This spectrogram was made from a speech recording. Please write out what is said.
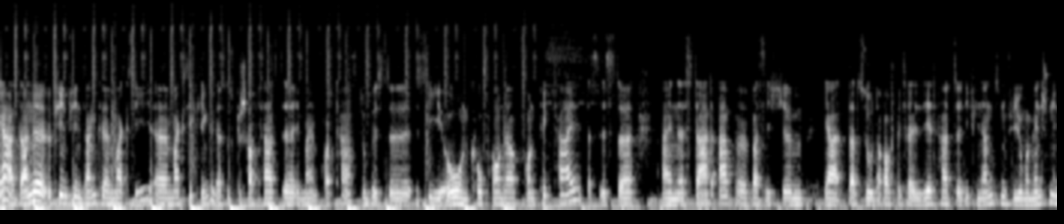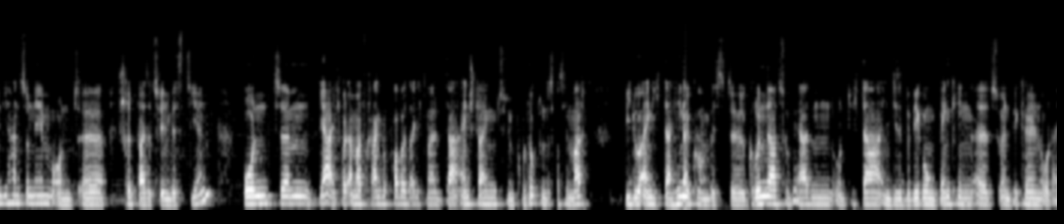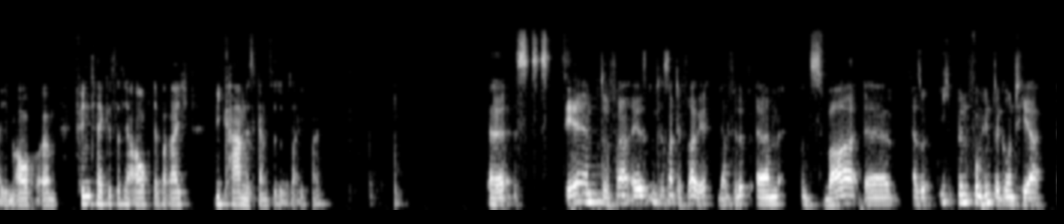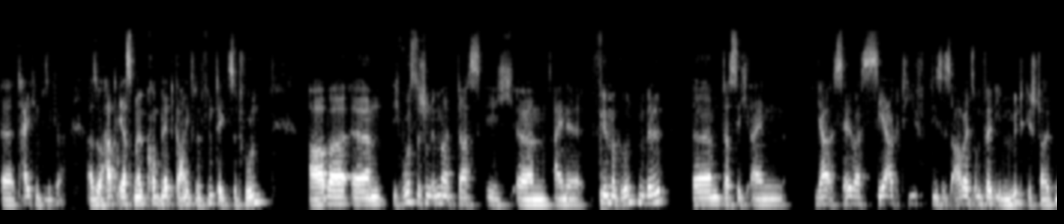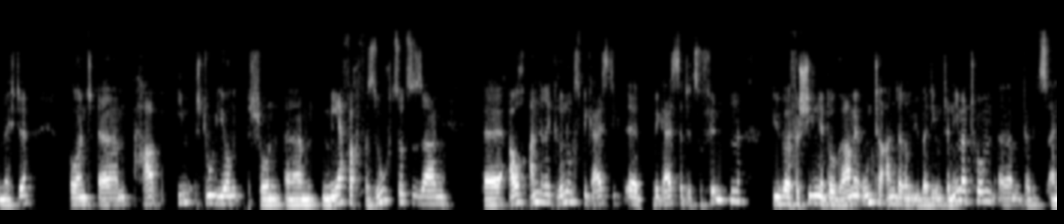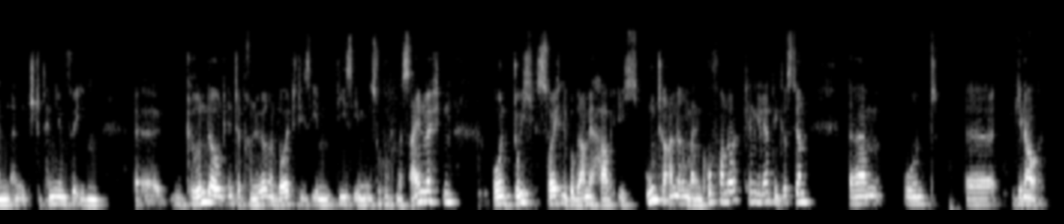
Ja, dann äh, vielen, vielen Dank, äh, Maxi. Äh, Maxi Klinke, dass du es geschafft hast äh, in meinem Podcast. Du bist äh, CEO und Co-Founder von Pictile. Das ist ein Startup, was sich ähm, ja dazu darauf spezialisiert hat, die Finanzen für junge Menschen in die Hand zu nehmen und schrittweise zu investieren. Und ähm, ja, ich wollte einmal fragen, bevor wir, sage ich mal, da einsteigen zu dem Produkt und das, was ihr macht, wie du eigentlich da hingekommen bist, äh, Gründer zu werden und dich da in diese Bewegung Banking äh, zu entwickeln oder eben auch ähm, Fintech ist das ja auch der Bereich. Wie kam das Ganze so, sage ich mal? Äh, sehr äh, interessante Frage, Jan Philipp. Ähm, und zwar, äh, also ich bin vom Hintergrund her äh, Teilchenphysiker. Also hat erstmal komplett gar nichts mit Fintech zu tun. Aber ähm, ich wusste schon immer, dass ich ähm, eine Firma gründen will, dass ich ein, ja, selber sehr aktiv dieses Arbeitsumfeld eben mitgestalten möchte und ähm, habe im Studium schon ähm, mehrfach versucht, sozusagen äh, auch andere Gründungsbegeisterte äh, zu finden über verschiedene Programme, unter anderem über die Unternehmertum. Ähm, da gibt es ein, ein, Stipendium für eben äh, Gründer und Entrepreneure und Leute, die es, eben, die es eben in Zukunft mal sein möchten. Und durch solche Programme habe ich unter anderem meinen Co-Founder kennengelernt, den Christian. Ähm, und äh, genau,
